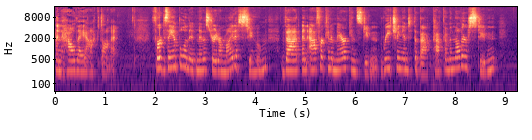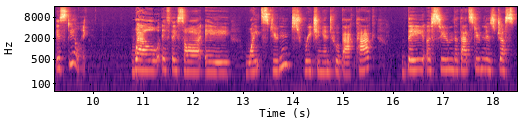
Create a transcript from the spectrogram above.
and how they act on it. For example, an administrator might assume that an African American student reaching into the backpack of another student is stealing. Well, if they saw a white student reaching into a backpack, they assume that that student is just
